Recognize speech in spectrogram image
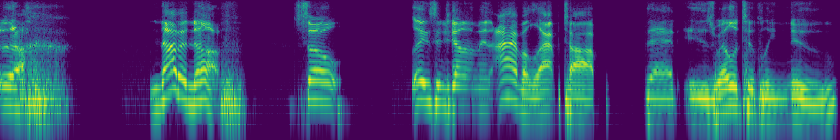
Ugh. Not enough. So, ladies and gentlemen, I have a laptop that is relatively new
